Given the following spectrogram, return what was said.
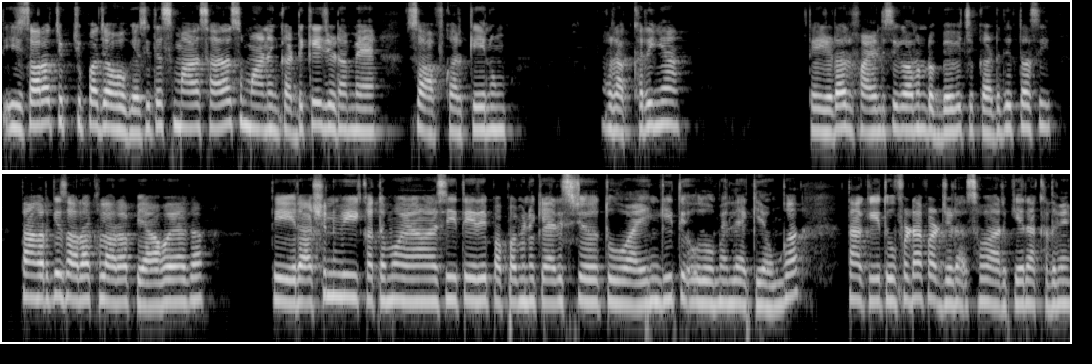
ਤੇ ਇਹ ਸਾਰਾ ਚਿਪਚਿਪਾ ਜਾ ਹੋ ਗਿਆ ਸੀ ਤੇ ਸਮਾ, ਸਾਰਾ ਸਮਾਨ ਕੱਢ ਕੇ ਜਿਹੜਾ ਮੈਂ ਸਾਫ਼ ਕਰਕੇ ਇਹਨੂੰ ਰੱਖ ਰਹੀ ਹਾਂ। ਅਤੇ ਜਿਹੜਾ ਰਿਫਾਈਂਡ ਸੀਗਾ ਉਹਨੂੰ ਡੱਬੇ ਵਿੱਚ ਕੱਢ ਦਿੱਤਾ ਸੀ। ਤਾਂ ਕਰਕੇ ਸਾਰਾ ਖਲਾਰਾ ਪਿਆ ਹੋਇਆ ਹੈਗਾ ਅਤੇ ਰਾਸ਼ਨ ਵੀ ਖਤਮ ਹੋਇਆ ਹੋਇਆ ਸੀ ਅਤੇ ਇਹਦੇ ਪਾਪਾ ਮੈਨੂੰ ਕਹਿ ਰਹੇ ਸੀ, ਜਦੋਂ ਤੂੰ ਆਏਂਗੀ ਤੇ ਉਦੋਂ ਮੈਂ ਲੈ ਕੇ ਆਊਂਗਾ ਤਾਂ ਕਿ ਤੂੰ ਫਟਾਫਟ ਜਿਹੜਾ ਸਵਾਰ ਕੇ ਰੱਖ ਦੇਵੇਂ।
